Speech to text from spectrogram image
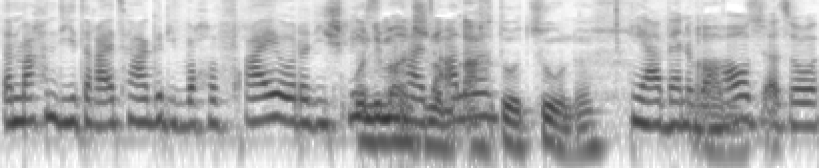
Dann machen die drei Tage die Woche frei oder die schließen und die machen halt schon um alle. 8 Uhr zu, ne? Ja, wenn überhaupt. Also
